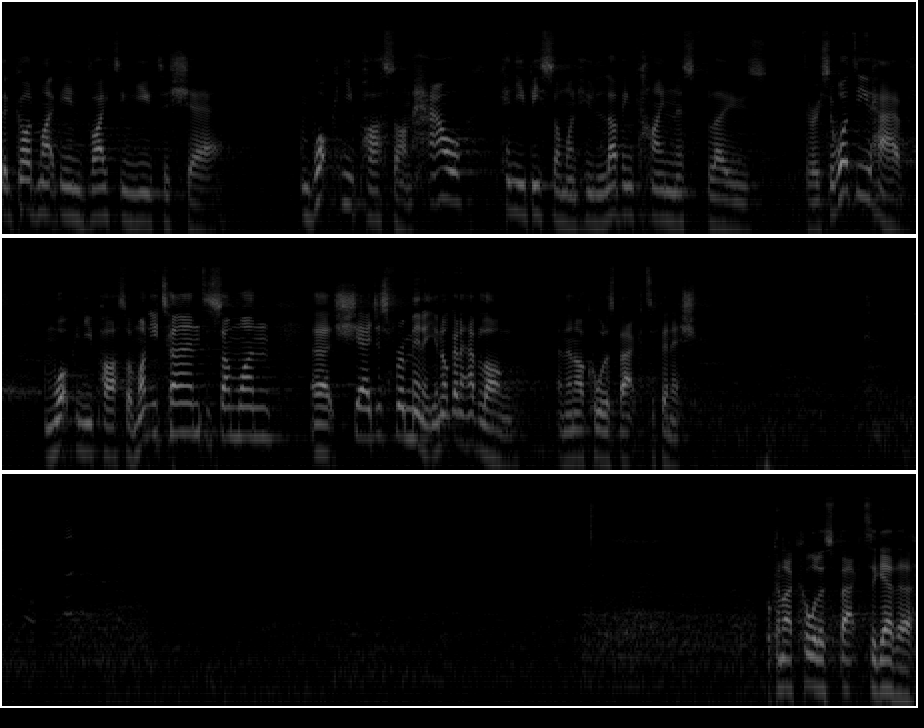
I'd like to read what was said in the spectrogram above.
that God might be inviting you to share? And what can you pass on? How can you be someone who loving kindness flows through? So, what do you have and what can you pass on? Why don't you turn to someone, uh, share just for a minute? You're not going to have long, and then I'll call us back to finish. Or can I call us back together?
